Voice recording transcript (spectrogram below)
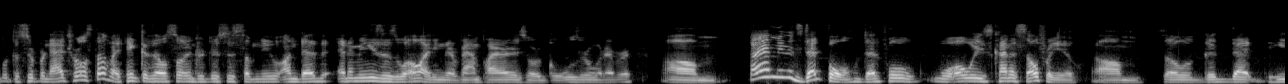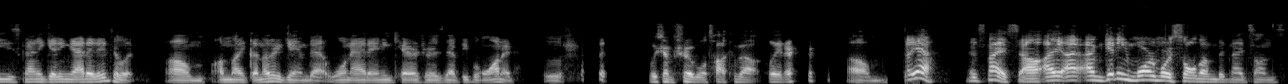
with the supernatural stuff, I think it also introduces some new undead enemies as well. I think they're vampires or ghouls or whatever. Um, but I mean, it's Deadpool. Deadpool will always kind of sell for you. Um, so good that he's kind of getting added into it. Um, unlike another game that won't add any characters that people wanted, which I'm sure we'll talk about later. um, but yeah, it's nice. Uh, I, I I'm getting more and more sold on Midnight Suns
